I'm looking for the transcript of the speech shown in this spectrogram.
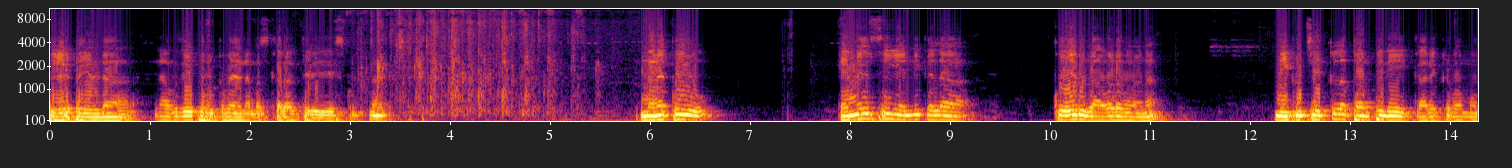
పేరు పేరున నా హృదయపూర్వకమైన నమస్కారాలు తెలియజేసుకుంటున్నాను. మనకు ఎమ్మెల్సీ ఎన్నికల కోడ్ రావడం వలన మీకు చెక్కుల పంపిణీ కార్యక్రమము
